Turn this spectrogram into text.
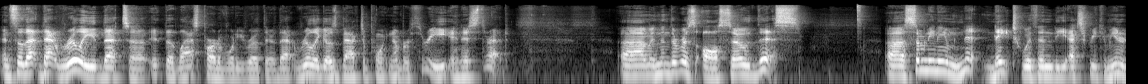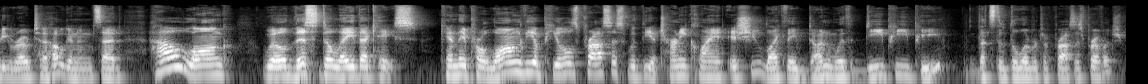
And so that that really that uh, it, the last part of what he wrote there that really goes back to point number three in his thread. Um, and then there was also this. Uh, somebody named Nate within the XP community wrote to Hogan and said, "How long will this delay the case? Can they prolong the appeals process with the attorney-client issue like they've done with DPP?" That's the deliberative process privilege.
